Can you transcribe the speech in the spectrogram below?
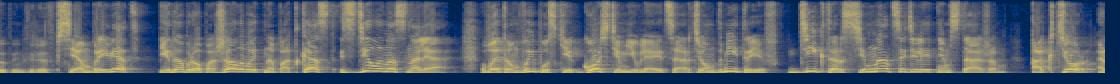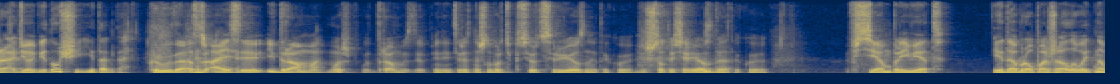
это интересно. Всем привет и добро пожаловать на подкаст «Сделано с нуля». В этом выпуске гостем является Артем Дмитриев, диктор с 17-летним стажем, актер, радиоведущий и так далее. Круто. А, слушай, а если и драма? Можешь вот драму сделать? Мне интересно. Знаешь, наоборот, типа, все серьезное такое. Что-то Да, серьезно? такое. Всем привет и добро пожаловать на...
